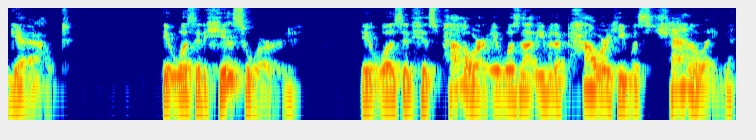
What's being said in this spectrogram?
get out, it wasn't his word. It wasn't his power. It was not even a power he was channeling.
